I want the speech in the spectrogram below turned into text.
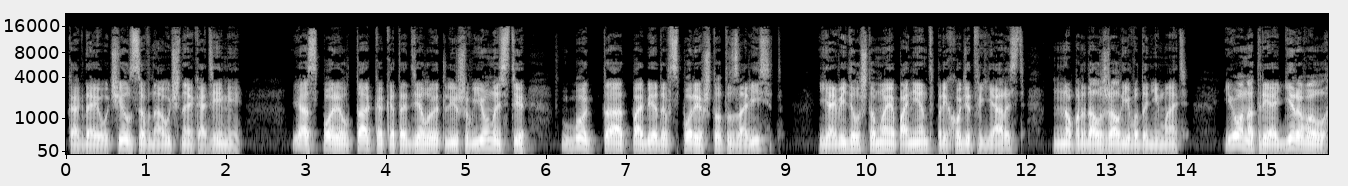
когда я учился в научной академии. Я спорил так, как это делают лишь в юности, будто от победы в споре что-то зависит. Я видел, что мой оппонент приходит в ярость, но продолжал его донимать и он отреагировал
